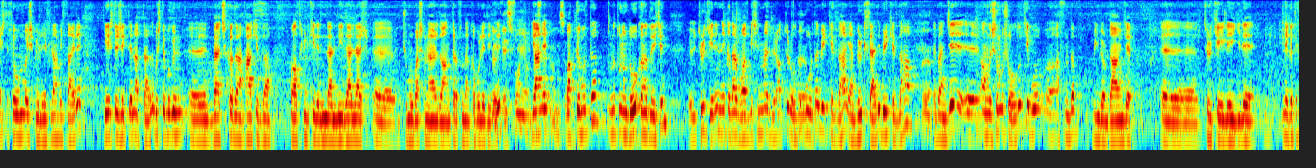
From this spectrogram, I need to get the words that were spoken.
işte savunma işbirliği falan vesaire geliştireceklerini aktardı. Bu işte bugün e, Belçika'da hakeza Baltık ülkelerinden liderler e, Cumhurbaşkanı Erdoğan tarafından kabul edildi. Evet, Estonya yani baktığımızda NATO'nun doğu kanadı için e, Türkiye'nin ne kadar vazgeçilmez bir aktör olduğu Evet. burada bir kez daha yani Brüksel'de bir kez daha Evet. e, bence e, anlaşılmış oldu ki bu e, aslında bilmiyorum daha önce e, Türkiye ile ilgili negatif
